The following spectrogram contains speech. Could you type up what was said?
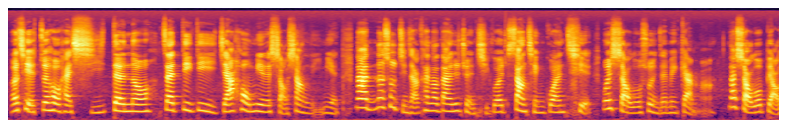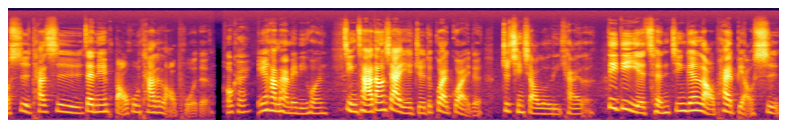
而且最后还熄灯哦，在弟弟家后面的小巷里面。那那时候警察看到当然就觉得很奇怪，上前关切，问小罗说：“你在那边干嘛？”那小罗表示他是在那边保护他的老婆的。OK，因为他们还没离婚，警察当下也觉得怪怪的，就请小罗离开了。弟弟也曾经跟老派表示，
